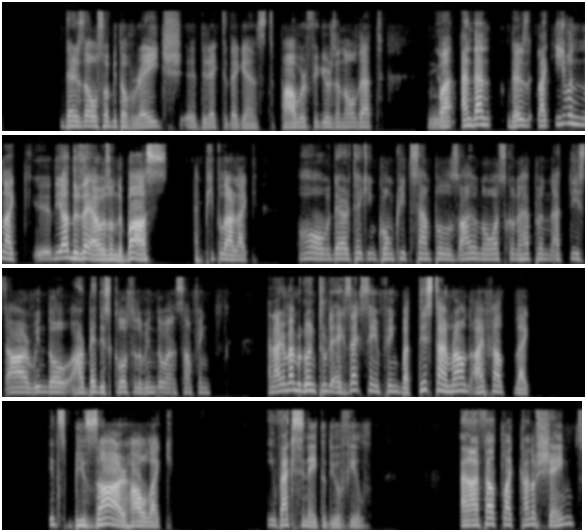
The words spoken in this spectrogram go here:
there's also a bit of rage uh, directed against power figures and all that Yeah. but and then there's like even like uh, the other day i was on the bus and people are like oh they're taking concrete samples i don't know what's going to happen at least our window our bed is close to the window and something and i remember going through the exact same thing but this time around i felt like it's bizarre how like vaccinated you feel. And I felt like kind of shamed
